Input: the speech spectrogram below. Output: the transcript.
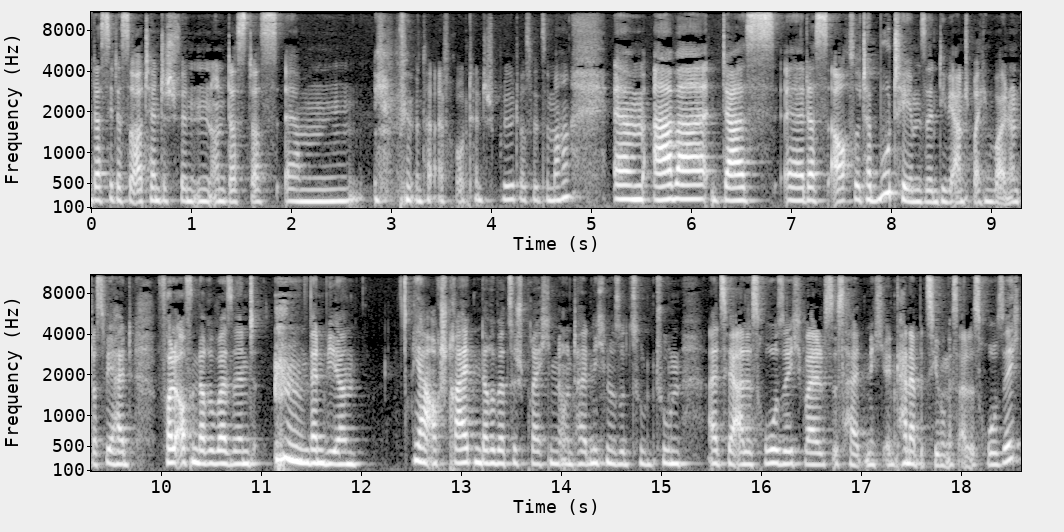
dass sie das so authentisch finden und dass das, ähm, wir sind halt einfach authentisch blöd, was willst du machen? Ähm, aber dass äh, das auch so Tabuthemen sind, die wir ansprechen wollen und dass wir halt voll offen darüber sind, wenn wir ja auch streiten, darüber zu sprechen und halt nicht nur so zu tun, als wäre alles rosig, weil es ist halt nicht, in keiner Beziehung ist alles rosig.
